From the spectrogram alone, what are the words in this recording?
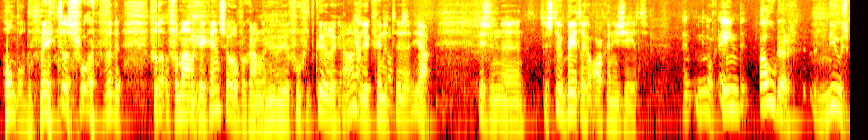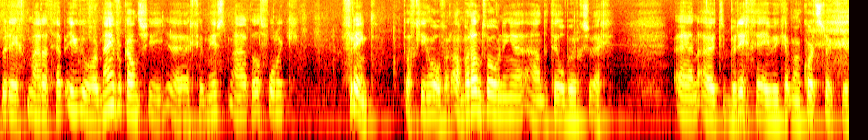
honderden meters voor, voor, de, voor de voormalige grensovergangen. Ja. Nu voegt het keurig aan. Ja, dus ik vind het, uh, ja, het is, een, uh, het is een stuk beter georganiseerd. En nog één ouder nieuwsbericht, maar dat heb ik door mijn vakantie gemist. Maar dat vond ik vreemd. Dat ging over amarantwoningen aan de Tilburgseweg. En uit de berichtgeving, ik heb maar een kort stukje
